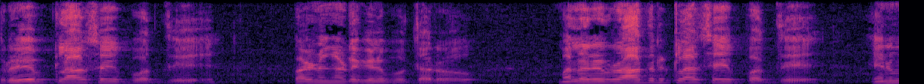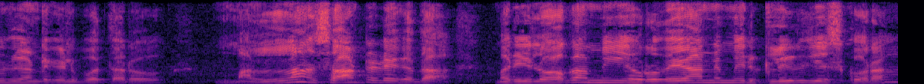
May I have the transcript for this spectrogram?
రేపు క్లాస్ అయిపోద్ది పన్నెండు గంటలకు వెళ్ళిపోతారు. మళ్ళీ రేపు రాత్రి క్లాస్ అయిపోద్ది ఎనిమిది గంటలకు వెళ్ళిపోతారు. మళ్ళా సాటర్డే కదా. మరి ఈలోగా మీ హృదయాన్ని మీరు క్లియర్ చేసుకోరా?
